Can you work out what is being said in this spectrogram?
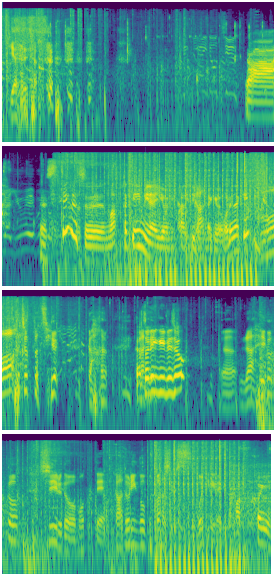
やられた。ああ、ステルス全く意味ないように感じるんだけど、俺だけ？おおちょっと強い。ガガトリングいるでしょ？うんライオットシールドを持ってガトリングをぶっ放してるすごい敵がいるよ。かっこいいね。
